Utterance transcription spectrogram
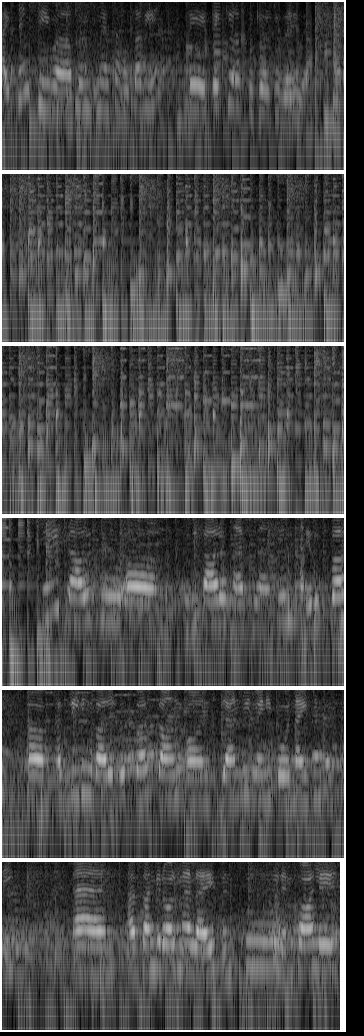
आई थिंक फ़िल्म में ऐसा होता भी है they take care of security very well to be part of National Anthem. It was first, um, I was reading about it, it was first sung on January 24, 1950. And I've sung it all my life in school, in college.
